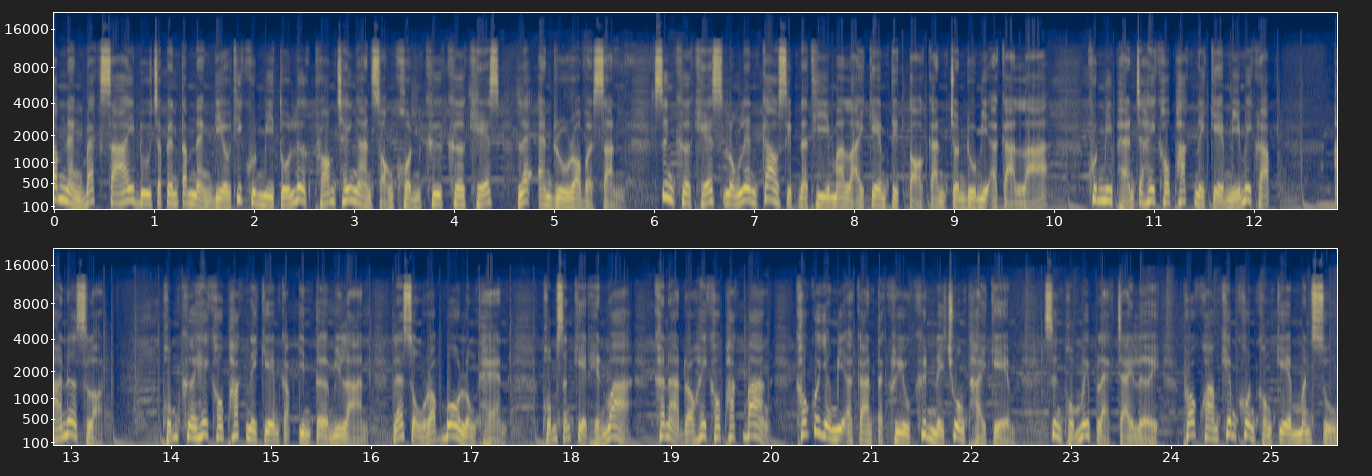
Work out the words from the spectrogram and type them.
ตำแหน่งแบ็กซ้ายดูจะเป็นตำแหน่งเดียวที่คุณมีตัวเลือกพร้อมใช้งาน 2 คนคือเคอร์เคสและแอนดรูว์โรเบิร์ตสันซึ่งเคอร์เคสลงเล่น 90 นาทีมาหลายเกมติดต่อกันจนดูมีอาการล้า คุณมีแผนจะให้เขาพักในเกมนี้ไหมครับอาร์เนอร์สลอตผมเคยให้เขาพักในเกมกับอินเตอร์มิลาน และส่งร็อบโบลงแทน ผมสังเกตเห็นว่าขนาดเราให้เขาพักบ้าง เขาก็ยังมีอาการตะคริวขึ้นในช่วงท้ายเกม ซึ่งผมไม่แปลกใจเลย เพราะความเข้มข้นของเกมมันสูง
